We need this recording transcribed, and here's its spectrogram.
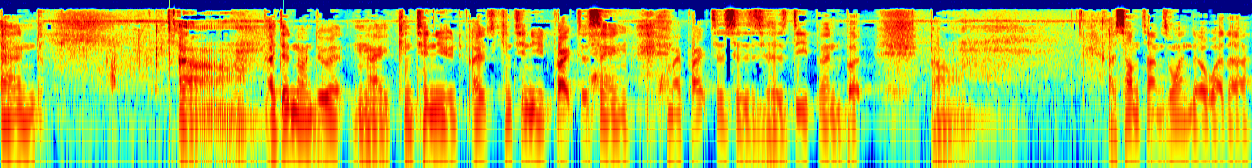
And uh, I did not do it, and I continued. I continued practicing. My practice has, has deepened, but um, I sometimes wonder whether,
